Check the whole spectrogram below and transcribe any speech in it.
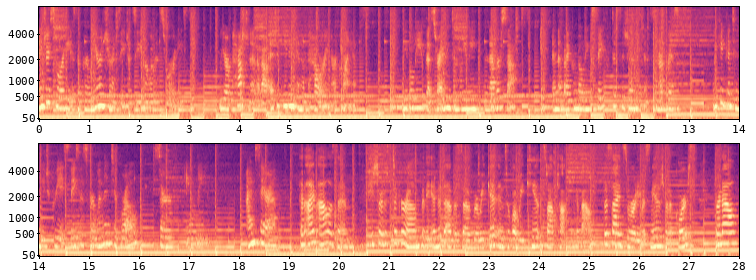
MJ Sorority is the premier insurance agency for women's sororities. We are passionate about educating and empowering our clients. We believe that striving to be unique never stops and that by promoting safe decisions and smart risks, we can continue to create spaces for women to grow, serve, and lead. I'm Sarah. And I'm Allison. Be sure to stick around for the end of the episode where we get into what we can't stop talking about, besides sorority risk management, of course. For now,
